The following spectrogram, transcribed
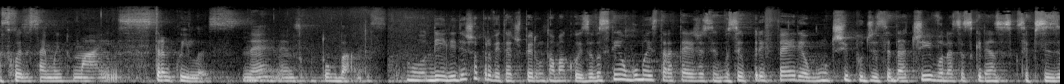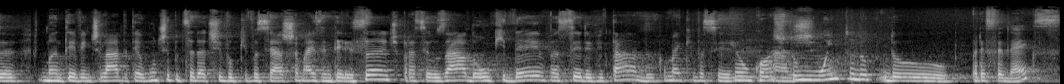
as coisas saem muito mais tranquilas, né? Menos conturbadas. Oh, Lili, deixa eu aproveitar e te perguntar uma coisa. Você tem alguma estratégia, assim, você prefere algum tipo de sedativo nessas crianças que você precisa manter ventilada? Tem algum tipo de sedativo que você acha mais interessante para ser usado ou que deva ser evitado? Como é que você Eu gosto age? muito do, do Precedex,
